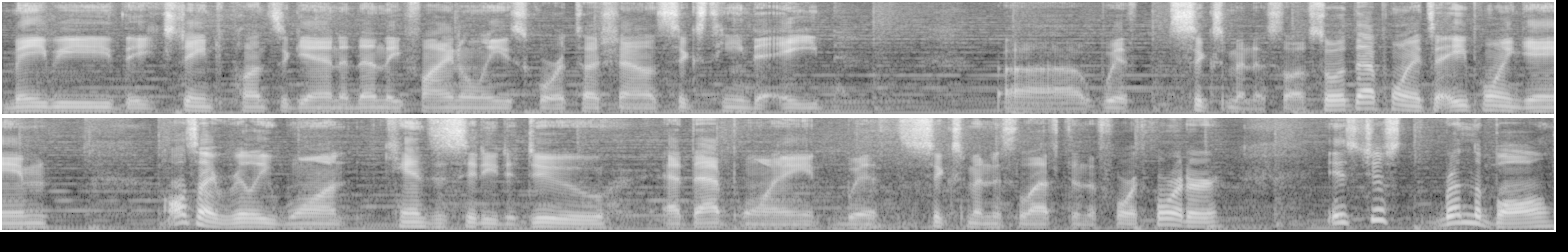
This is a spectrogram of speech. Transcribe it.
maybe they exchange punts again and then they finally score a touchdown 16 to 8 uh, with six minutes left. So at that point, it's an eight point game all I really want Kansas City to do at that point, with six minutes left in the fourth quarter, is just run the ball,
